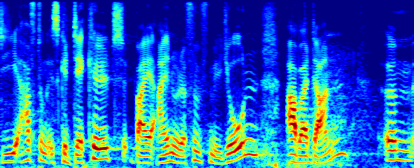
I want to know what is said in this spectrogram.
die Haftung ist gedeckelt bei 1 oder 5 Millionen, aber dann ähm,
